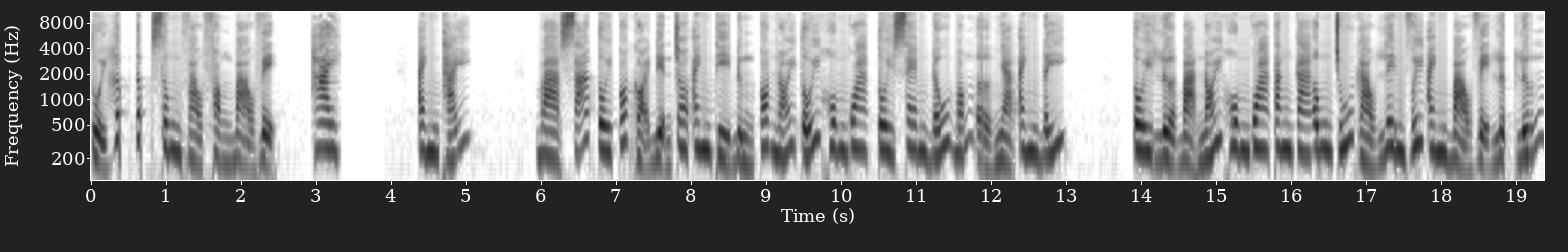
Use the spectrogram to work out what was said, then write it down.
tuổi hấp tấp xông vào phòng bảo vệ. Hai. Anh Thái. Bà xã tôi có gọi điện cho anh thì đừng có nói tối hôm qua tôi xem đấu bóng ở nhà anh đấy. Tôi lừa bà nói hôm qua tăng ca ông chú gào lên với anh bảo vệ lực lưỡng.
